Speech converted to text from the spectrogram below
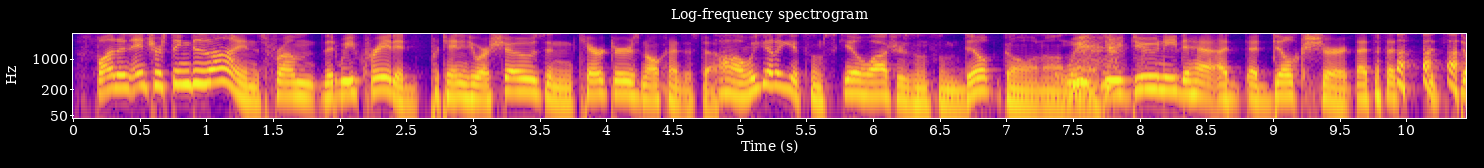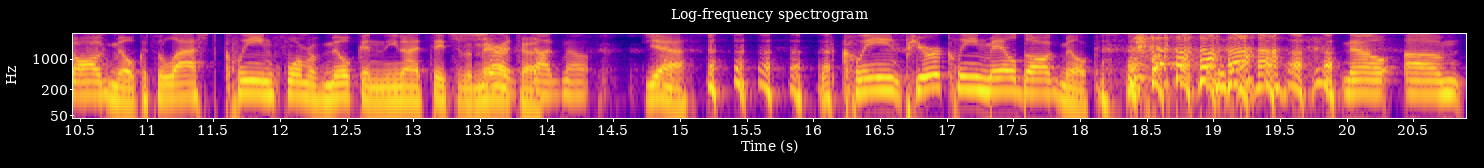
fun and interesting designs from that we've created pertaining to our shows and characters and all kinds of stuff. Oh, we got to get some scale watchers and some dilk going on we there. do, we do need to have a, a dilk shirt. That's that's it's dog milk. It's the last clean form of milk in the united states of america Sure, america. it's dog milk. Yeah. it's clean, pure clean male dog milk. now, um,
